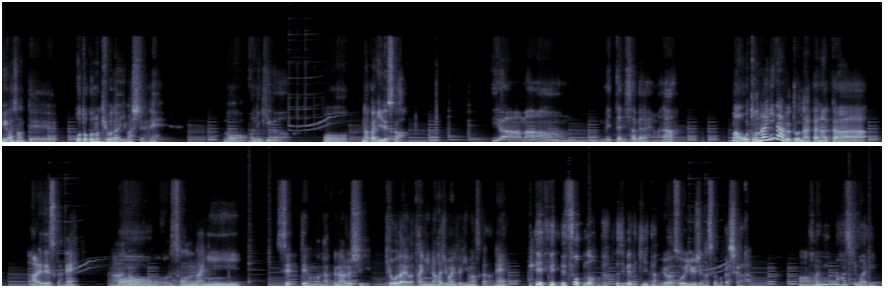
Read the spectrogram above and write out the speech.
小日さんって男の兄弟いましたよね？もう、兄貴が。おお、仲いいですか？いやー、まあ、めったに喋らへんわな。まあ、大人になるとなかなか、あれですかね。あの、そんなに接点もなくなるし、兄弟は他人の始まりと言いますからね。え そうなの？初めて聞いた。いや、そう言うじゃないですか、昔から。他人の始まり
